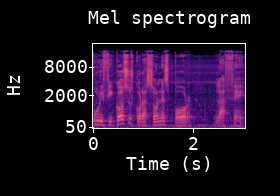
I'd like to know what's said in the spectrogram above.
purificó sus corazones por la fe.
